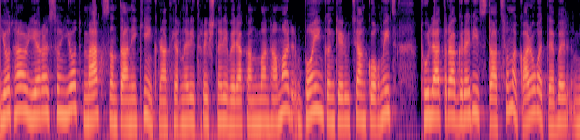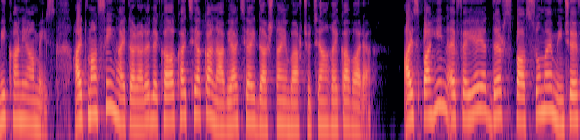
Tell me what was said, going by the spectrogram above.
737 MAX ընտանիքի ինքնաթիռների թռիչքների վերականգնման համար Boeing ընկերության կողմից թույլատրագրերի ստացումը կարող է տևել մի քանի ամիս։ Այդ մասին հայտարարել է քաղաքացիական ավիացիայի դաշնային վարչության ղեկավարը։ Այս պահին FAA-ը դեռ սպասում է մինչև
